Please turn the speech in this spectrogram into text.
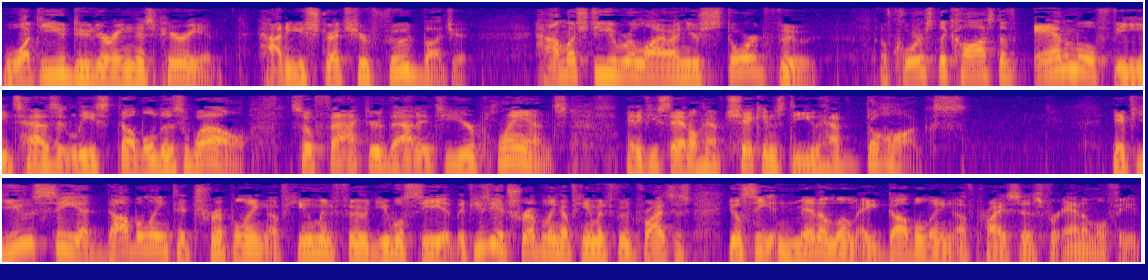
What do you do during this period? How do you stretch your food budget? How much do you rely on your stored food? Of course, the cost of animal feeds has at least doubled as well. So factor that into your plans. And if you say, I don't have chickens, do you have dogs? If you see a doubling to tripling of human food, you will see it. If you see a tripling of human food prices, you'll see at minimum a doubling of prices for animal feed.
